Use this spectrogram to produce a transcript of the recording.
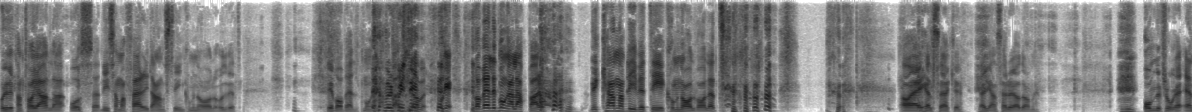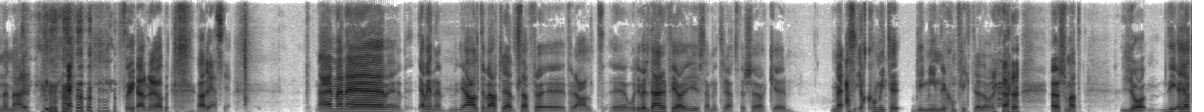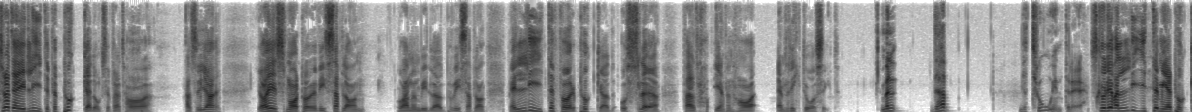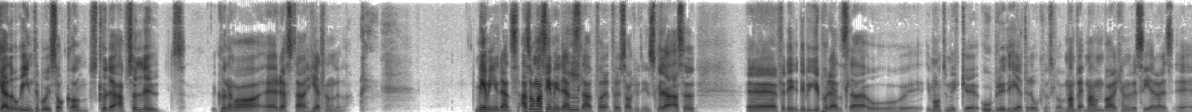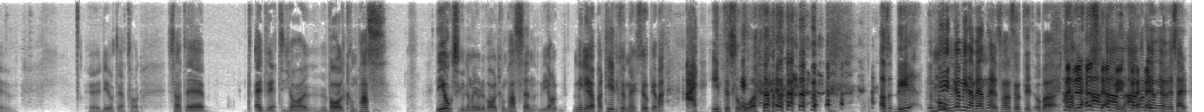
Och du vet, man tar ju alla och så, det är samma färg, landsting, kommunal och du vet. Det var väldigt många lappar. Okej, det var väldigt många lappar. Det kan ha blivit det i kommunalvalet. ja, jag är helt säker. Jag är ganska röd av mig. Om du frågar NMR så är jag röd. Ja, det är SD. Nej men eh, jag vet inte, jag har alltid varit rädsla för, eh, för allt. Eh, och det är väl därför jag just här med trött försöker Men alltså jag kommer inte bli mindre konflikträdd av det här. Eftersom att jag, det, jag tror att jag är lite för puckad också för att ha Alltså jag, jag är smart på vissa plan och allmänbildad på vissa plan. Men jag är lite för puckad och slö för att ha, egentligen ha en riktig åsikt. Men det här, jag tror inte det. Skulle jag vara lite mer puckad och inte bo i Stockholm skulle jag absolut kunna vara, eh, rösta helt annorlunda. Med min rädsla, alltså om man ser min rädsla för, för saker och ting, skulle jag alltså eh, för det, det bygger ju på rädsla och, och i mångt och mycket obryddhet eller okunskap. Man, man bara kanaliserar eh, eh, det åt ett håll. Så att, eh, du vet, jag valkompass. Det är också kul när man gjorde valkompassen. Jag, Miljöpartiet kom högst upp, jag bara, nej, inte så. alltså det är många av mina vänner som har suttit och bara, Men det här stämmer inte. alla blev eh, så här,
